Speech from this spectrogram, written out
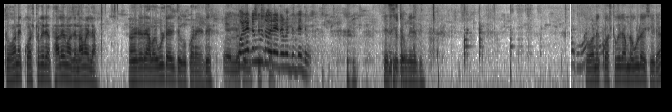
তো অনেক কষ্ট করে থালের মাঝে নামাইলাম। এটারে আবার উল্টাই দিতে হবে করাই দে। পরেটা উল্টো হয়ে এটার মধ্যে দিয়ে দেবো। সিস্টেম করে দিন। তো অনেক কষ্ট করে আমরা উল্টাইছি এটা।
